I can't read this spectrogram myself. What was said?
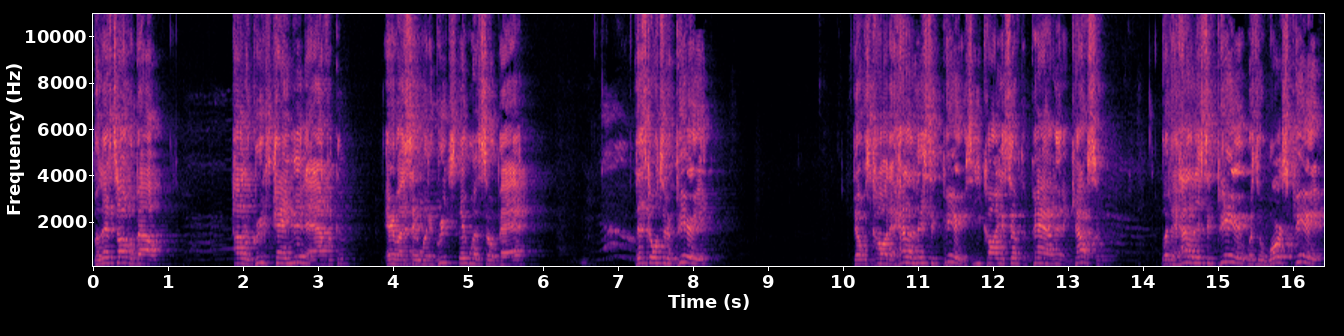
But let's talk about how the Greeks came into Africa. Everybody say, well, the Greeks, they weren't so bad. Let's go to the period that was called the Hellenistic period. So you call yourself the Pan-Hellenic Council, but the Hellenistic period was the worst period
